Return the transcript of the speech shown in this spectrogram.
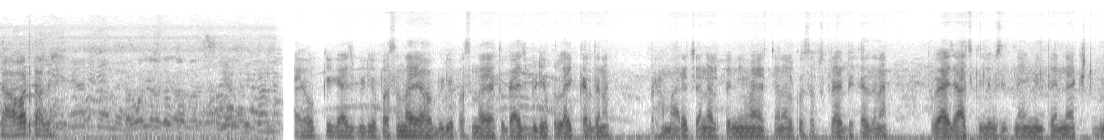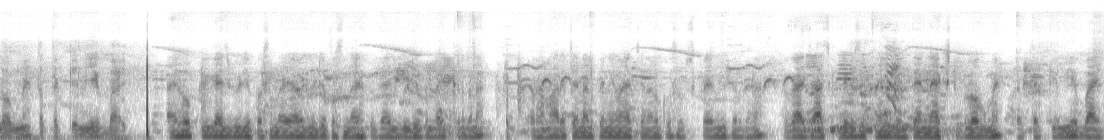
टावर ताले आई होप कि गैज वीडियो पसंद आया हो। वीडियो पसंद आया तो गैज वीडियो को लाइक कर देना और हमारे चैनल पे नहीं आए चैनल को सब्सक्राइब भी कर देना। तो गैज आज के लिए बस इतना ही। मिलते हैं नेक्स्ट ब्लॉग में। तब तक के लिए बाय आई होप कि गैज वीडियो पसंद आया हो। वीडियो पसंद आया तो गैज वीडियो को लाइक कर देना और हमारे चैनल पे नहीं आए चैनल को सब्सक्राइब भी कर देना। तो गैज आज के लिए बस इतना ही। मिलते हैं नेक्स्ट ब्लॉग में। तब तक के लिए बाय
